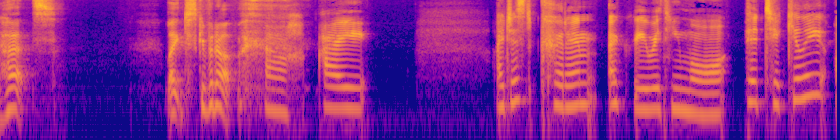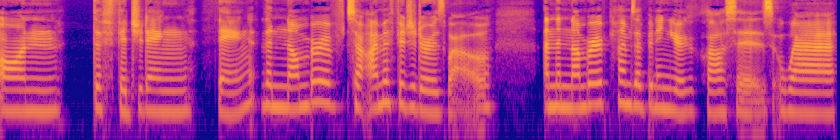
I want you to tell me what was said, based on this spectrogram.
hurts. Like, just give it up. oh, I, I just couldn't agree with you more, particularly on the fidgeting thing. The number of so I'm a fidgeter as well. And the number of times I've been in yoga classes where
